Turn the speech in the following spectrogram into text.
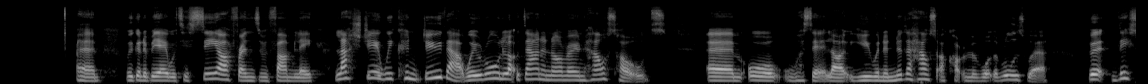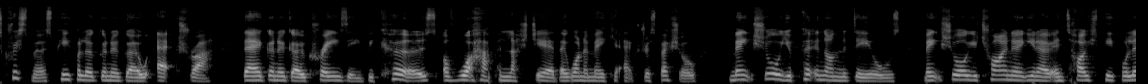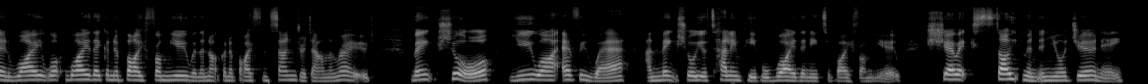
Um, we're going to be able to see our friends and family. Last year, we couldn't do that. We were all locked down in our own households um, or was it like you in another house? I can't remember what the rules were. But this Christmas, people are going to go extra. They're going to go crazy because of what happened last year. They want to make it extra special. Make sure you're putting on the deals. Make sure you're trying to, you know, entice people in. Why? What? Why are they going to buy from you when they're not going to buy from Sandra down the road? Make sure you are everywhere, and make sure you're telling people why they need to buy from you. Show excitement in your journey.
